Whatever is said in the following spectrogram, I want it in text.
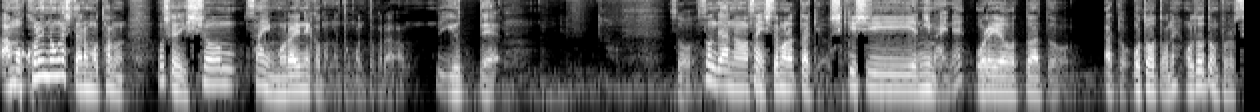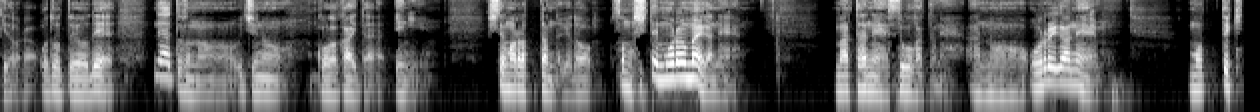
あ、もうこれ逃したらもう多分、もしかして一生サインもらえねえかもなと思ったから、言って、そう。そんであの、サインしてもらったわけよ。色紙2枚ね。俺用とあと、あと、弟ね。弟もプロ好きだから、弟用で、で、あとその、うちの子が描いた絵にしてもらったんだけど、そのしてもらう前がね、またね、すごかったね。あの、俺がね、持ってき、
